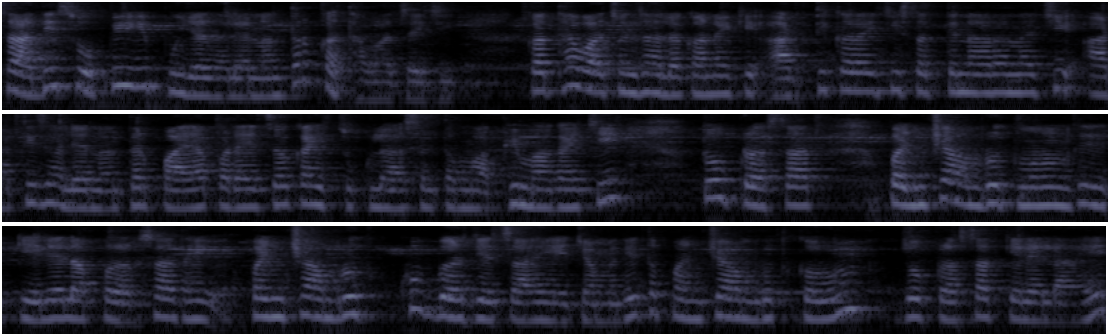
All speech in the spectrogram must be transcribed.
साधी सोपी ही पूजा झाल्यानंतर कथा वाचायची. कथा वाचून झालं का नाही की आरती करायची सत्यनारायणाची आरती झाल्यानंतर पाया पडायचं काही चुकलं असेल तर माफी मागायची. तो प्रसाद पंचामृत म्हणून केलेला प्रसाद आहे पंचामृत खूप गरजेचं आहे याच्यामध्ये. तर पंचामृत करून जो प्रसाद केलेला आहे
